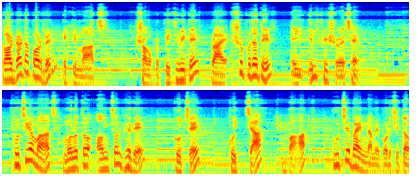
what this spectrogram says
করডাটা পর্বের একটি মাছ। সমগ্র পৃথিবীতে প্রায় একশো প্রজাতির এই ইলফিশ রয়েছে। কুচিয়া মাছ মূলত অঞ্চল ভেদে কুচে, কুচ্চা বা কুচে বাইন নামে পরিচিত।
